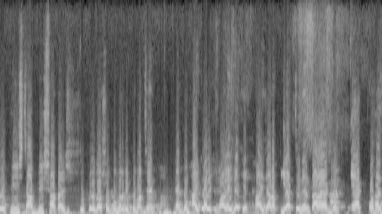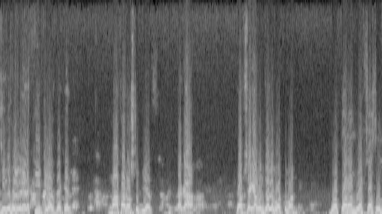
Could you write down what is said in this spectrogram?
পঁচিশ ছাব্বিশ সাতাইশ। সুপ্রিয় দর্শক বন্ধুরা দেখতে পাচ্ছেন একদম হাই কোয়ালিটি মালেই দেখেন। ভাই যারা পেঁয়াজ চেনেন তারা একদম এক কথায় চিনে ফেলবেন এটা কি পেঁয়াজ। দেখেন মাথা নষ্ট পেঁয়াজ। কাকা ব্যবসা কেমন চলে বর্তমান? বর্তমান ব্যবসা চল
